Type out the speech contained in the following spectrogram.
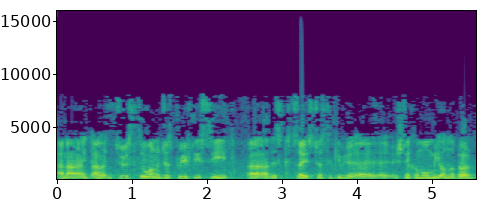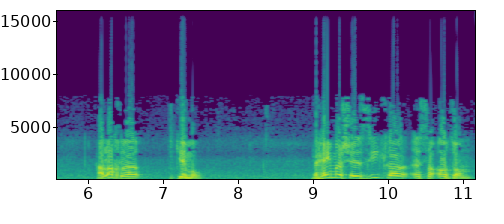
and I, I, do still want to just briefly see uh, this case, just to give you a, a, shtickle more meat on the bone. Halacha Gimel. Behema shezika es ha'odom.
